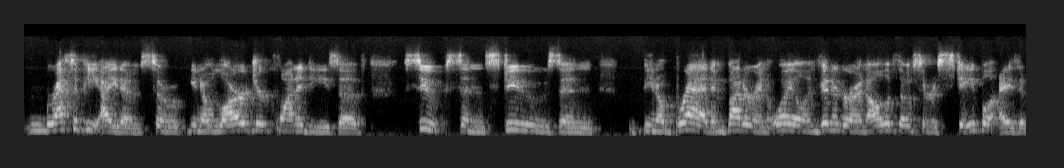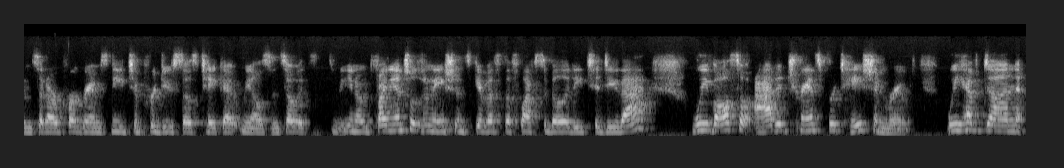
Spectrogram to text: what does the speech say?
recipe items. So, you know, larger quantities of soups and stews and you know bread and butter and oil and vinegar and all of those sort of staple items that our programs need to produce those takeout meals. And so it's you know financial donations give us the flexibility to do that. We've also added transportation route. We have done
